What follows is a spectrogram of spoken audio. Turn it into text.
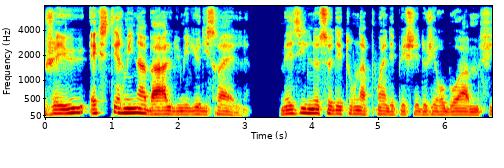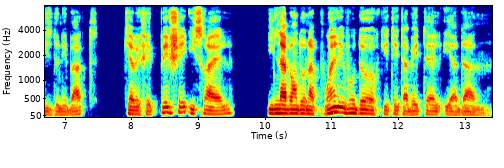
Jéhu extermina Baal du milieu d'Israël, mais il ne se détourna point des péchés de Jéroboam, fils de Nébat, qui avait fait pécher Israël, il n'abandonna point les veaux d'or qui étaient à Bethel et à Dan.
